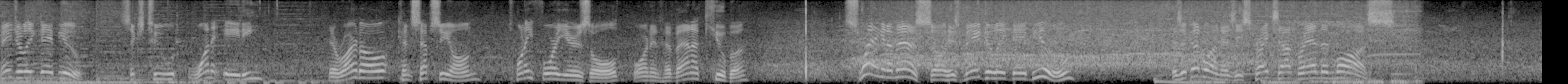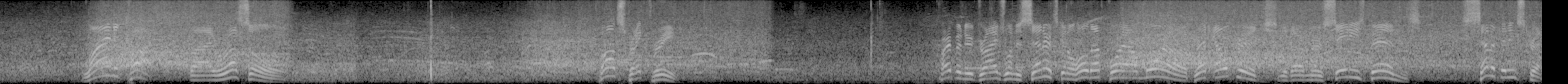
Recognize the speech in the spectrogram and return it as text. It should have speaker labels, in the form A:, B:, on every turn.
A: Major League debut, 6'2", 180. Gerardo Concepcion, 24 years old, born in Havana, Cuba. Swing and a miss, so his Major League debut is a good one as he strikes out Brandon Moss. Line it caught by Russell. Called strike three. Carpenter drives one to center. It's going to hold up for Almora. Brett Eldredge with our Mercedes-Benz seventh inning stretch.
